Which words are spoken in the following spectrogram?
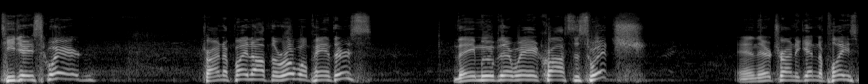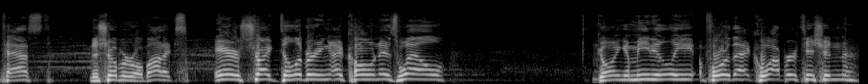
TJ squared trying to fight off the Robo Panthers. They move their way across the switch, and they're trying to get into place past Nashoba Robotics. Airstrike delivering a cone as well. Going immediately for that coopertition.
